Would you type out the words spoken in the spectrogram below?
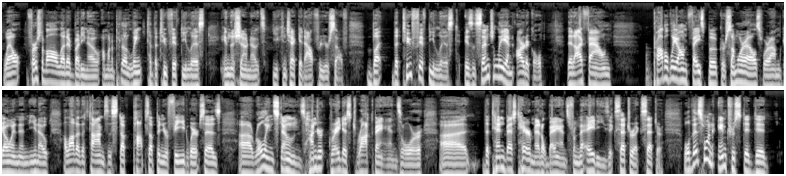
Well, first of all, let everybody know I'm going to put a link to the 250 list in the show notes. You can check it out for yourself. But the 250 list is essentially an article that I found probably on Facebook or somewhere else where I'm going. And, you know, a lot of the times this stuff pops up in your feed where it says uh, Rolling Stone's 100 greatest rock bands or uh, the 10 best hair metal bands from the 80s, et cetera, et cetera. Well, this one interested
